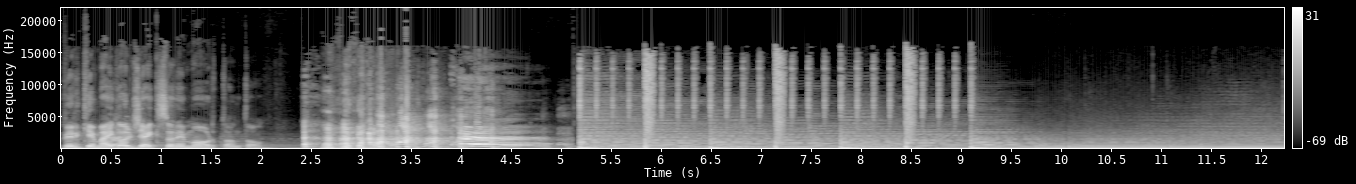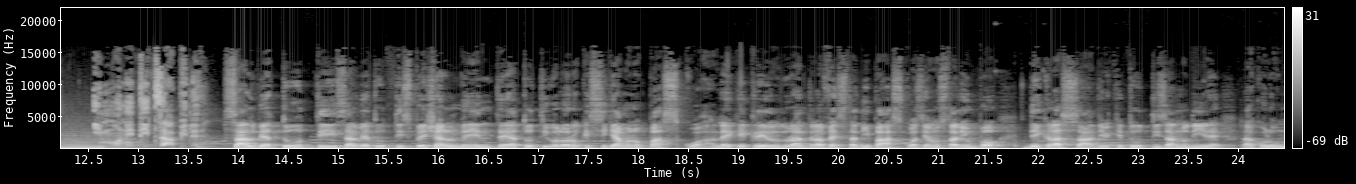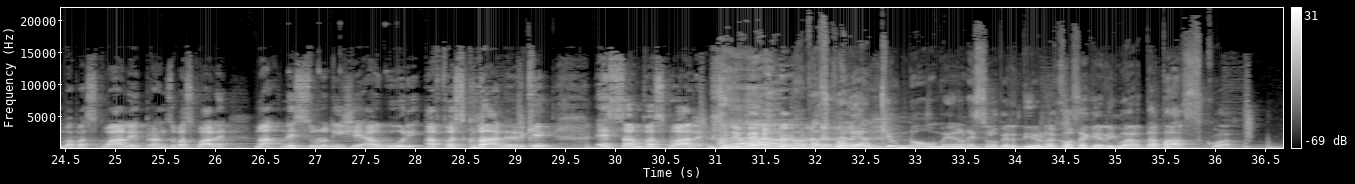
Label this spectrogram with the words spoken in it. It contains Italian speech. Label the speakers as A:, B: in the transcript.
A: Perché Michael Jackson è morto, Anto.
B: immonetizzabile.
C: Salve a tutti, salve a tutti, specialmente a tutti coloro che si chiamano Pasquale, che credo durante la festa di Pasqua siano stati un po' declassati, perché tutti sanno dire la colomba pasquale, il pranzo pasquale, ma nessuno dice auguri a Pasquale, perché è San Pasquale, non
D: ah,
C: è vero?
D: ma Pasquale è anche un nome, non è solo per dire una cosa che riguarda Pasqua.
